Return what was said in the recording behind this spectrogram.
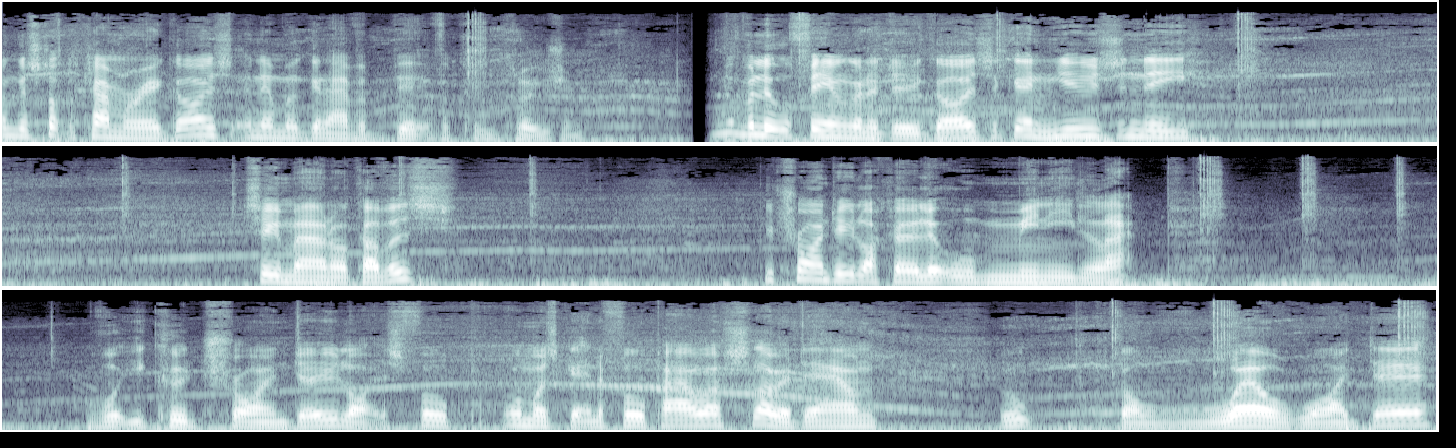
I'm going to stop the camera here guys and then we're going to have a bit of a conclusion. Another little thing I'm going to do guys, again using the two manhole covers. You try and do like a little mini lap of what you could try and do, like it's full, almost getting a full power, slow it down. Oh, gone well wide there.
